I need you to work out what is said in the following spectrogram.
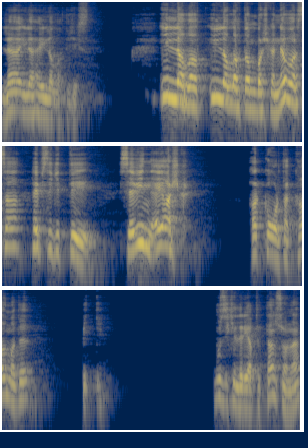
La ilahe illallah diyeceksin. İllallah, illallah'tan başka ne varsa hepsi gitti. Sevin ey aşk. Hakka ortak kalmadı, bitti. Bu zikirleri yaptıktan sonra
